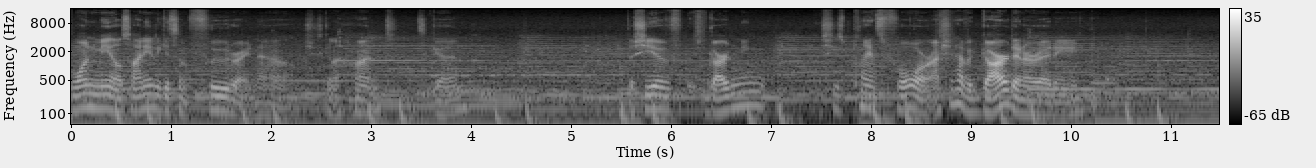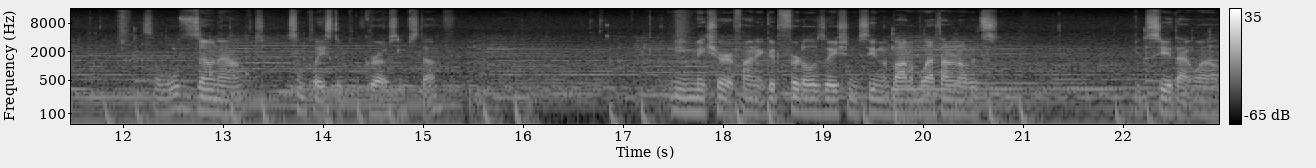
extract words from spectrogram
One meal, so I need to get some food right now. She's gonna hunt. That's good. Does she have gardening? She's plants four. I should have a garden already. So we'll zone out some place to grow some stuff. Let me make sure I find a good fertilization. See in the bottom left. I don't know if it's you can see it that well.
